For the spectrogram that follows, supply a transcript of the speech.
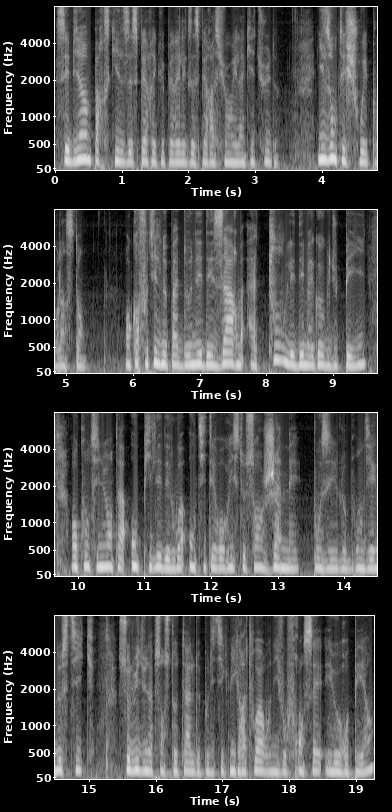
c'est bien parce qu'ils espèrent récupérer l'exaspération et l'inquiétude. Ils ont échoué pour l'instant. Encore faut-il ne pas donner des armes à tous les démagogues du pays en continuant à empiler des lois antiterroristes sans jamais poser le bon diagnostic, celui d'une absence totale de politique migratoire au niveau français et européen,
